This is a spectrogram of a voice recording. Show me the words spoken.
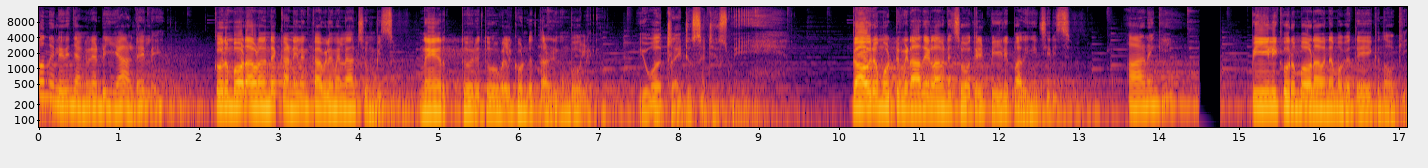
ഒന്നുമില്ലേലും ഞങ്ങൾ രണ്ട് ഇയാളുടെ അല്ലേ? കുറുമ്പോട് അവൾ അവന്റെ കണ്ണിലും കവിളുമെല്ലാം ചുംബിച്ചു. നേർത്തൊരു തൂവൽ കൊണ്ട് തഴുകും പോലെ. You are try to seduce me ഗൗരവം ഒട്ടും വിടാതെയുള്ള അവന്റെ ചോദ്യത്തിൽ പീലി പതുങ്ങി ചിരിച്ചു. ആണെങ്കിൽ പീലി അവന്റെ മുഖത്തേക്ക് നോക്കി.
